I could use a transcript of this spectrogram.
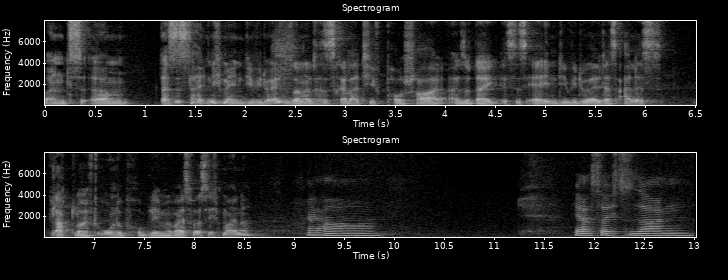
Und ähm, das ist halt nicht mehr individuell, sondern das ist relativ pauschal. Also da ist es eher individuell, dass alles glatt läuft ohne Probleme. Weißt du, was ich meine? Ja. Ja, was soll ich zu sagen?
